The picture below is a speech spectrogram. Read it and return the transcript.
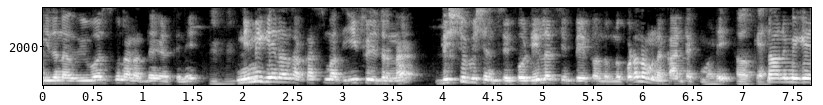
ಇದನ್ನ ವ್ಯೂವರ್ಸ್ಗೂ ನಾನು ಅದನ್ನೇ ಹೇಳ್ತೀನಿ. ನಿಮಗೇನಾದ್ರೂ ಅಕಸ್ಮಾತ್ ಈ ಫಿಲ್ಟರ್ ನ ಡಿಸ್ಟ್ರಿಬ್ಯೂಷನ್ ಶಿಪ್ ಡೀಲರ್ಶಿಪ್ ಬೇಕಂದ್ರೂ ಕೂಡ ನಮ್ಮನ್ನ ಕಾಂಟ್ಯಾಕ್ಟ್ ಮಾಡಿ. ನಾವು ನಿಮಗೆ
